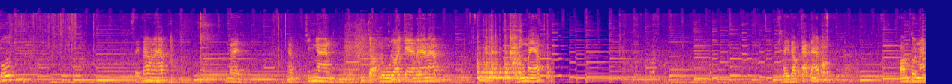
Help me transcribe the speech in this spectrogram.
ปุ๊บ ใส่เบ้านะครับไปครับชิ้นงานที่เจาะรูร้อยแกนไว้แล้วนะครับลงไปครับ ใส่ดอกกัดนะครับ พร้อมตัวนัด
